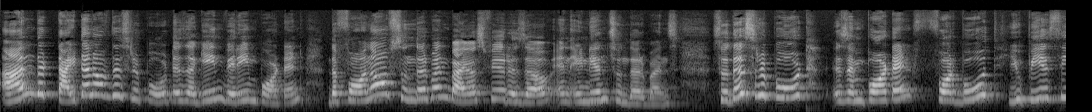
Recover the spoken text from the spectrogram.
and the title of this report is again very important the fauna of Sundarban Biosphere Reserve in Indian Sundarbans. So this report is important for both UPSC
